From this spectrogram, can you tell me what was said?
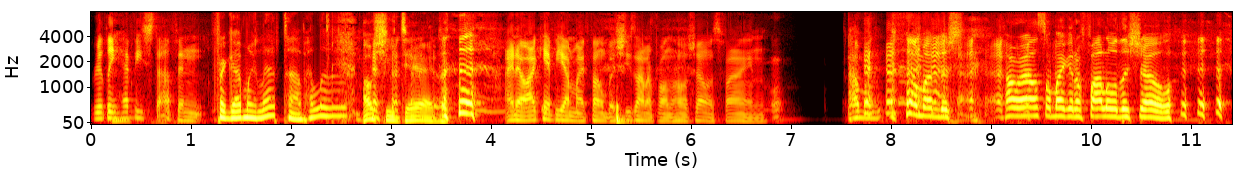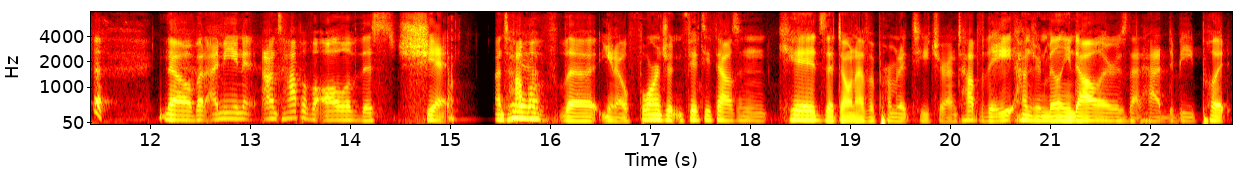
really heavy stuff. And Forgot my laptop. Hello. Oh, she did. I know I can't be on my phone, but she's on her phone the whole show. It's fine. I'm on, I'm on the. Sh- how else am I going to follow the show? No, but I mean, on top of all of this shit, on top Yeah. of the you know 450,000 kids that don't have a permanent teacher, on top of the 800 million dollars that had to be put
